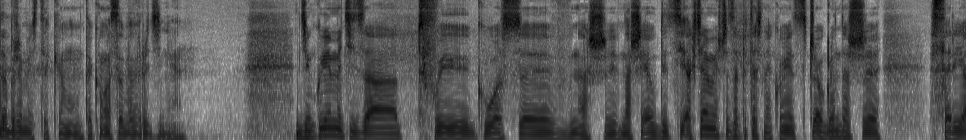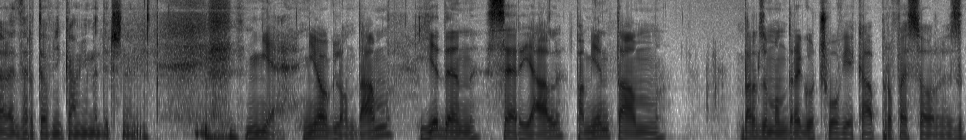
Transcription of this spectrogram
Dobrze mieć taką, taką osobę w rodzinie. Dziękujemy Ci za Twój głos w, naszy, w naszej audycji. A chciałem jeszcze zapytać na koniec, czy oglądasz seriale z ratownikami medycznymi? Nie, nie oglądam. Jeden serial, pamiętam bardzo mądrego człowieka, profesor z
